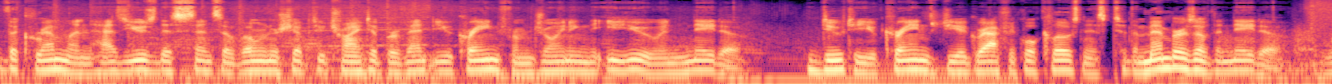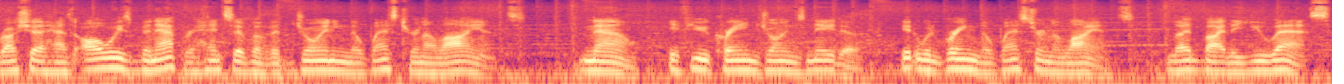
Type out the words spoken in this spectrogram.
The Kremlin has used this sense of ownership to try to prevent Ukraine from joining the EU and NATO. Due to Ukraine's geographical closeness to the members of the NATO, Russia has always been apprehensive of it joining the Western Alliance. Now, if Ukraine joins NATO, it would bring the Western Alliance, led by the US,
